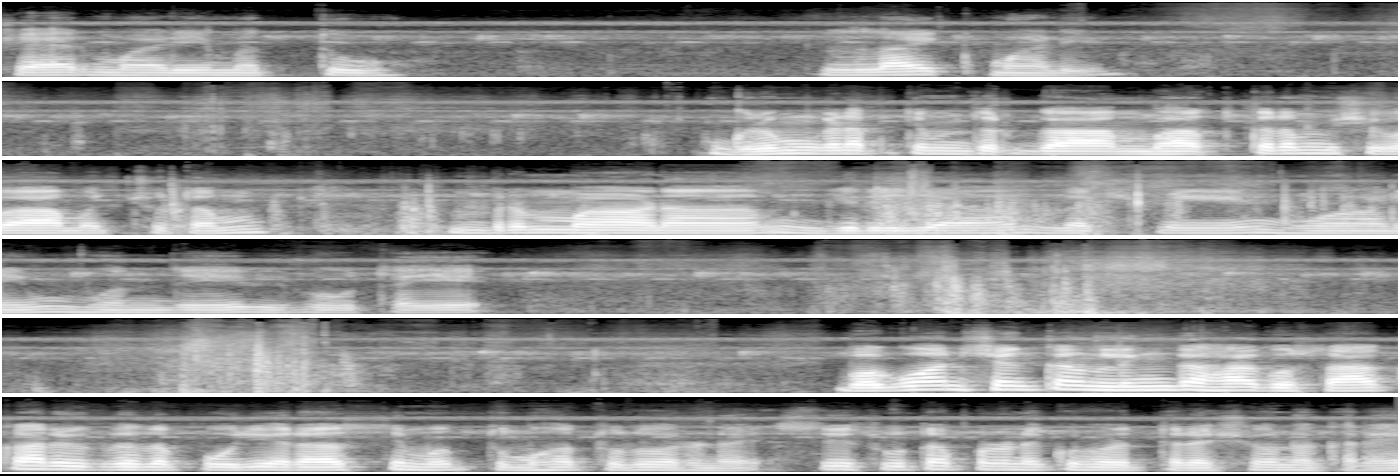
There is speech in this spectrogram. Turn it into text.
ಶೇರ್ ಮಾಡಿ ಮತ್ತು ಲೈಕ್ ಮಾಡಿ. ಗುರುಂ ಗಣಪತಿಂ ದುರ್ಗಾಂ ಭಾಸ್ಕರಂ ಶಿವಾಮಚ್ಯುತಂ ಬ್ರಹ್ಮಾಣಾಂ ಗಿರಿಜಾಂ ಲಕ್ಷ್ಮೀಂ ವಾಣಿಂ ವಂದೇ ವಿಭೂತಯೇ. ಭಗವಾನ್ ಶಂಕರನ ಲಿಂಗ ಹಾಗೂ ಸಾಕಾರ ವಿಗ್ರಹದ ಪೂಜೆ ರಹಸ್ಯ ಮತ್ತು ಮಹತ್ವದ ವರ್ಣನೆ. ಶ್ರೀ ಸೂತಪರ್ಣಕ್ಕೆ ಹೇಳುತ್ತಾರೆ ಶಿವನಕರೆ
